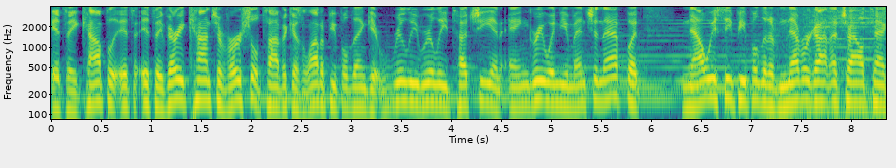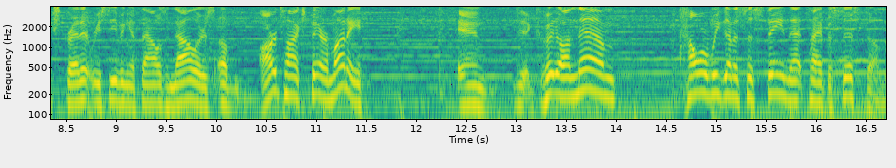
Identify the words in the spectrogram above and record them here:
It's a compl- it's it's a very controversial topic because a lot of people then get really really touchy and angry when you mention that. But now we see people that have never gotten a child tax credit receiving thousand dollars of our taxpayer money, and good on them. How are we going to sustain that type of system?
